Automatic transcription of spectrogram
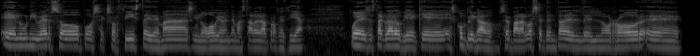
el universo post-exorcista y demás, y luego obviamente más tarde la profecía, pues está claro que, que es complicado separar los 70 del, del horror, eh,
